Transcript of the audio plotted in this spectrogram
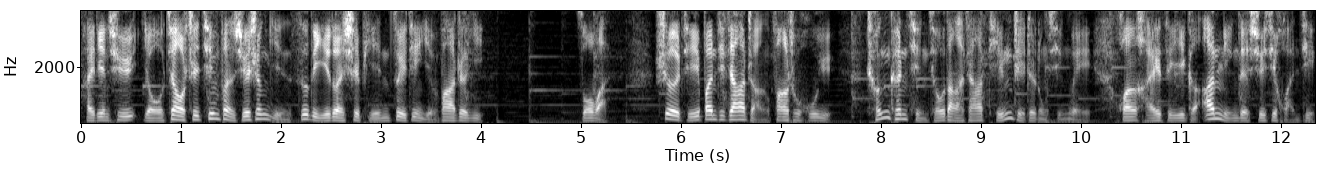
海淀区有教师侵犯学生隐私的一段视频最近引发热议。昨晚，涉及班级家长发出呼吁。诚恳请求大家停止这种行为，还孩子一个安宁的学习环境。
